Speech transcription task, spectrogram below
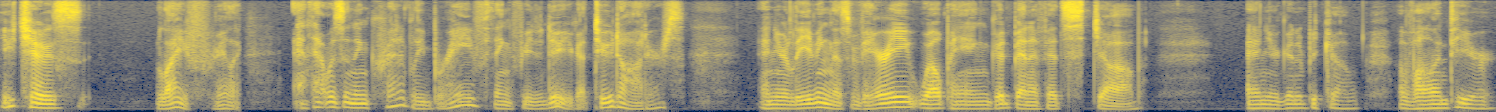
You chose life, really. And that was an incredibly brave thing for you to do. You got two daughters and you're leaving this very well paying, good benefits job, and you're going to become a volunteer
